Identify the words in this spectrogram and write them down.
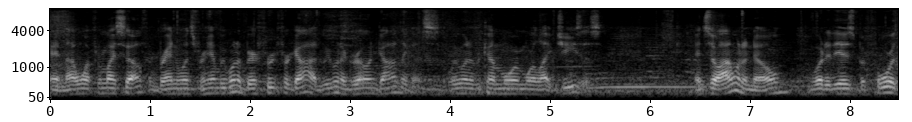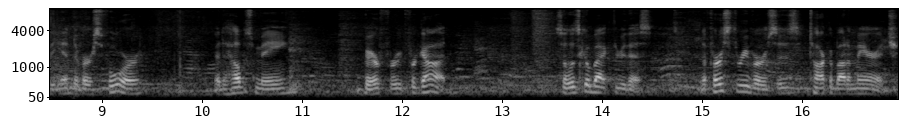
and I want for myself, and Brandon wants for him. We want to bear fruit for God. We want to grow in godliness. We want to become more and more like Jesus. And so I want to know what it is before the end of verse 4 that helps me bear fruit for God. So let's go back through this. The first three verses talk about a marriage.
